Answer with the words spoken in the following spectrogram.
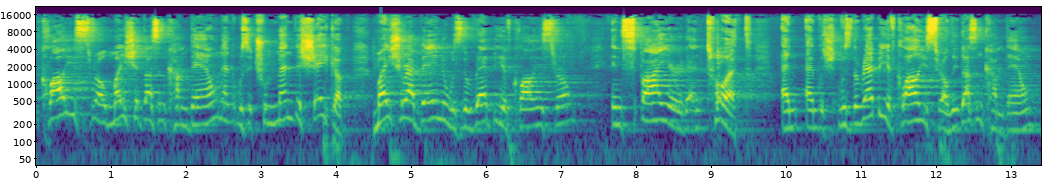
Klal Yisrael, Moshe doesn't come down, and it was a tremendous shakeup. Moshe Rabbeinu was the Rebbe of Klal Yisrael, inspired and taught, and, and was, was the Rebbe of Klal Yisrael. He doesn't come down.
